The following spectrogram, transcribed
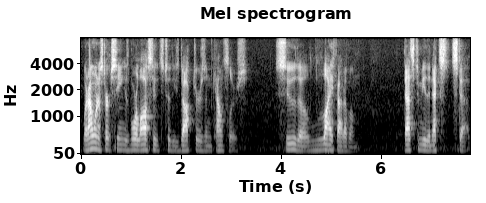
What I want to start seeing is more lawsuits to these doctors and counselors. Sue the life out of them. That's to me the next step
